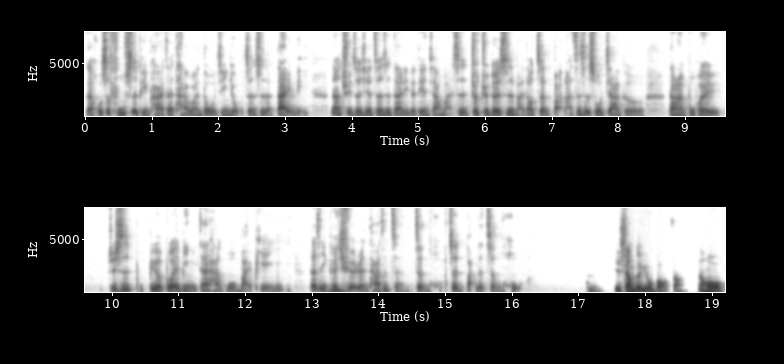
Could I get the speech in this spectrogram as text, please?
在或是服饰品牌，在台湾都已经有正式的代理，那去这些正式代理的店家买是就绝对是买到正版啦，只是说价格当然不会，就是比不会比你在韩国买便宜，但是你可以确认它是真正正版的真货。对，也相对有保障。然后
